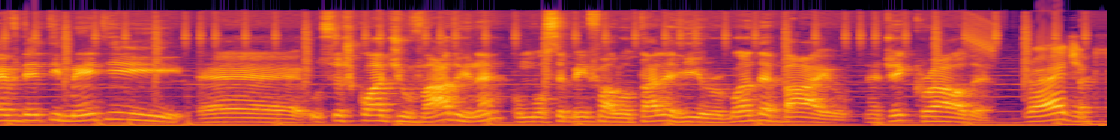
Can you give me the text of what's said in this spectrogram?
Evidentemente, é, os seus coadjuvados, né? Como você bem falou, Tyler Hero, Bandebaio, né? Jay Crowder. Dragic.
